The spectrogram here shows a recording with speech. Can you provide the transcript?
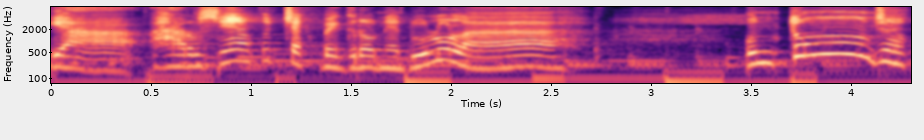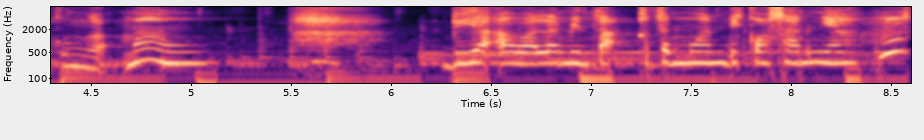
ya harusnya aku cek backgroundnya dulu lah. Untung aja aku nggak mau. Dia awalnya minta ketemuan di kosannya. Hmm,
